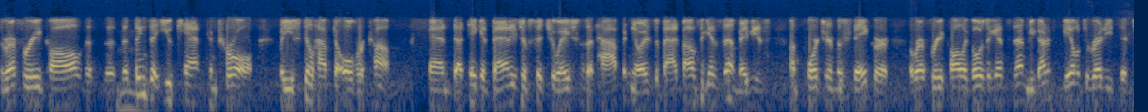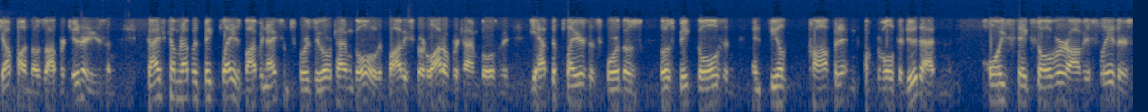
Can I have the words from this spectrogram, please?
the referee call, the the, the mm. things that you can't control, but you still have to overcome and uh, take advantage of situations that happen. You know, it's a bad bounce against them. Maybe it's unfortunate mistake or a referee call that goes against them. You got to be able to ready to jump on those opportunities. And guys coming up with big plays. Bobby Nystrom scores the overtime goal, and Bobby scored a lot of overtime goals. But you have the players that score those those big goals and and feel confident and comfortable to do that. And Hoyes takes over. Obviously, there's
